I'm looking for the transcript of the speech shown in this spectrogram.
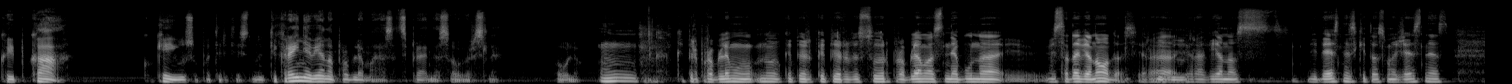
kaip ką? Kokia jūsų patirtis? Nu, tikrai ne vieną problemą esate sprendę savo versle. Pauliau. Mm, Kaip ir problemų, nu, kaip, ir, kaip ir visur, problemas nebūna visada vienodos. Yra, mhm. yra vienos didesnės, kitos mažesnės. Uh,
